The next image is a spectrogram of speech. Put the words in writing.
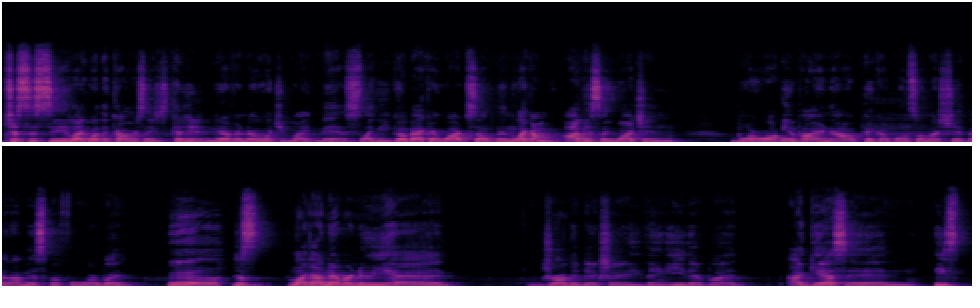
just to see like what the conversations because you never know what you might miss. Like you go back and watch something. Like I'm obviously watching Boardwalk Empire now, pick up on so much shit that I missed before, but yeah, just like I never knew he had drug addiction or anything either, but I guess in he's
